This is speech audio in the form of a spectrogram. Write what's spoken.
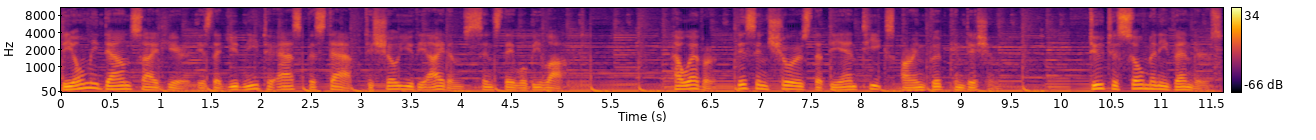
The only downside here is that you'd need to ask the staff to show you the items since they will be locked. However, this ensures that the antiques are in good condition. Due to so many vendors,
